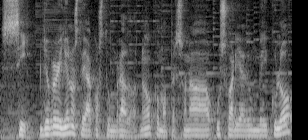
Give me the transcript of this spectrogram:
Sí, yo creo que yo no estoy acostumbrado, ¿no? Como persona usuaria de un vehículo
